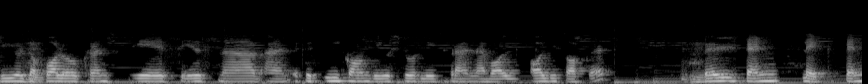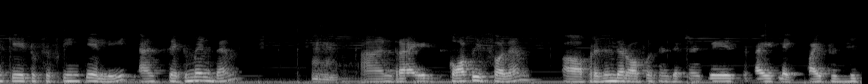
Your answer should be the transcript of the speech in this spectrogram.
We use mm-hmm. Apollo, Crunchbase, SalesNav, and if it's e-com, we use StoreLeads, BrandNav, all all these software. Mm-hmm. Build 10 like 10k to 15k leads and segment them mm-hmm. and write copies for them uh, present their offers in different ways write like five to six,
